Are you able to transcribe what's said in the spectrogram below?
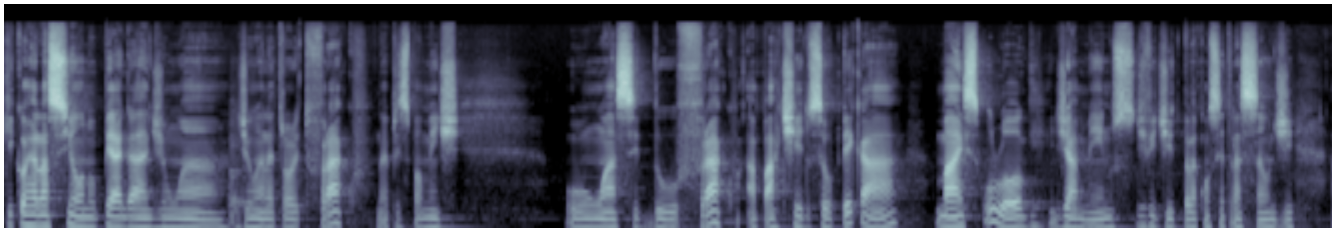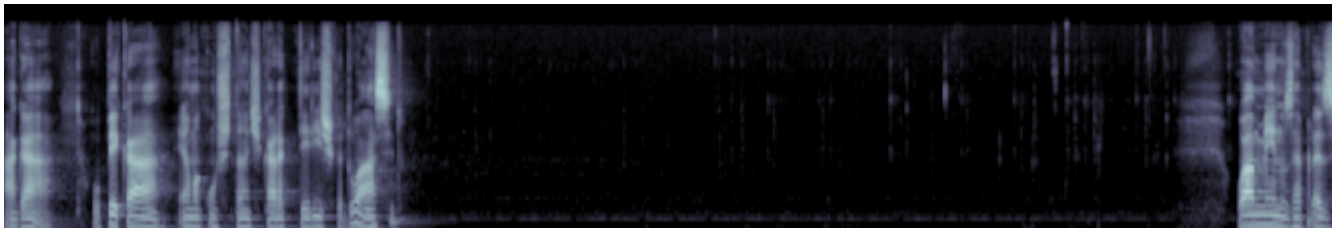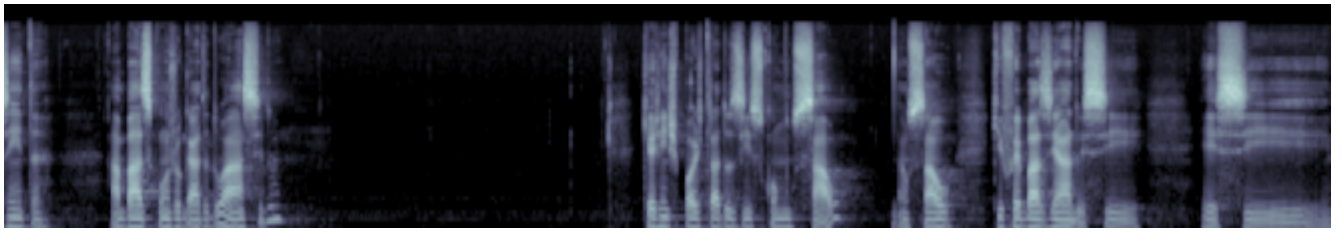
que correlaciona o pH de, uma, de um eletrólito fraco, né, principalmente um ácido fraco, a partir do seu pKa mais o log de A- dividido pela concentração de HA. O pKa é uma constante característica do ácido. O A- representa a base conjugada do ácido. que a gente pode traduzir isso como um sal, né? um sal que foi baseado esse esse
